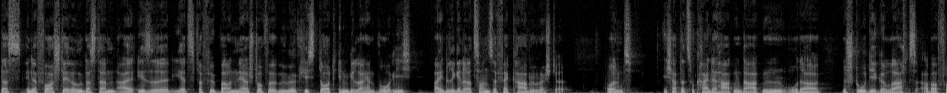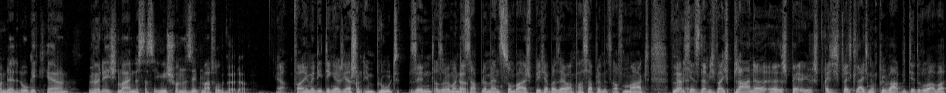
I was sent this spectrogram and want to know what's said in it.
Das in der Vorstellung, dass dann all diese jetzt verfügbaren Nährstoffe möglichst dorthin gelangen, wo ich einen Regenerationseffekt haben möchte. Und ich habe dazu keine harten Daten oder eine Studie gemacht, aber von der Logik her würde ich meinen, dass das irgendwie schon Sinn machen würde. Ja, vor allem, wenn die Dinge ja schon im Blut sind. Also wenn man ja. die Supplements zum Beispiel, ich habe ja selber ein paar Supplements auf dem Markt, würde ja, ich jetzt nämlich, weil ich plane, äh, spreche ich vielleicht gleich noch privat mit dir drüber, aber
